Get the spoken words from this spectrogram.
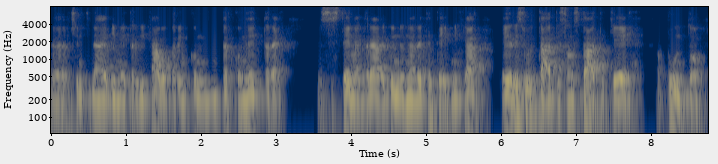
eh, centinaia di metri di cavo per interconnettere il sistema e creare quindi una rete tecnica e i risultati sono stati che appunto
